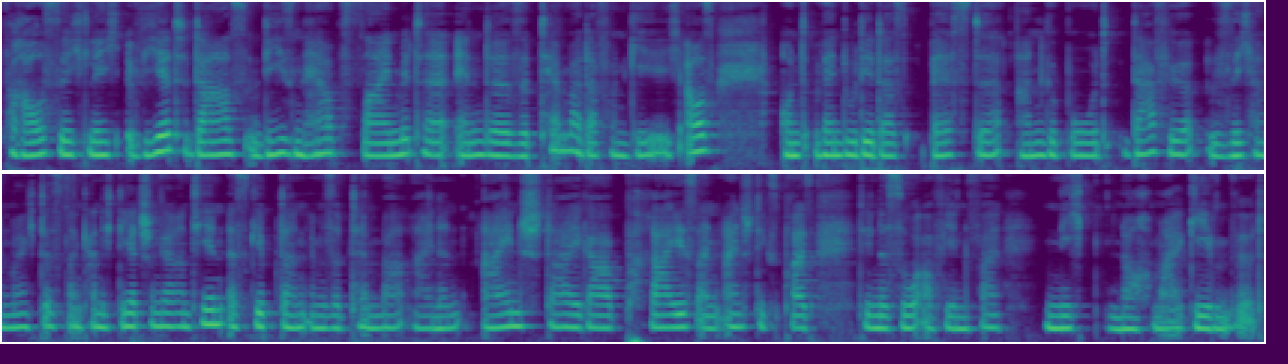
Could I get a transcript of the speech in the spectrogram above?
Voraussichtlich wird das diesen Herbst sein, Mitte, Ende September, davon gehe ich aus. Und wenn du dir das beste Angebot dafür sichern möchtest, dann kann ich dir jetzt schon garantieren, es gibt dann im September einen Einsteigerpreis, einen Einstiegspreis, den es so auf jeden Fall nicht nochmal geben wird.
